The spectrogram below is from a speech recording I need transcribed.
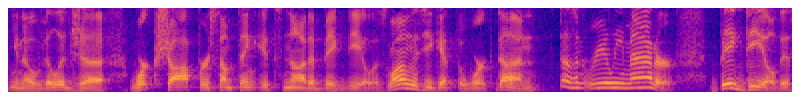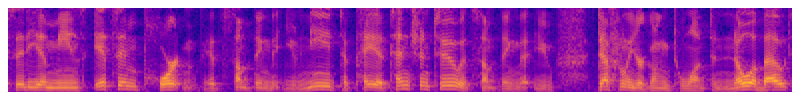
you know, village uh, workshop or something, it's not a big deal. As long as you get the work done, doesn't really matter. Big deal. This idiom means it's important. It's something that you need to pay attention to. It's something that you definitely are going to want to know about.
